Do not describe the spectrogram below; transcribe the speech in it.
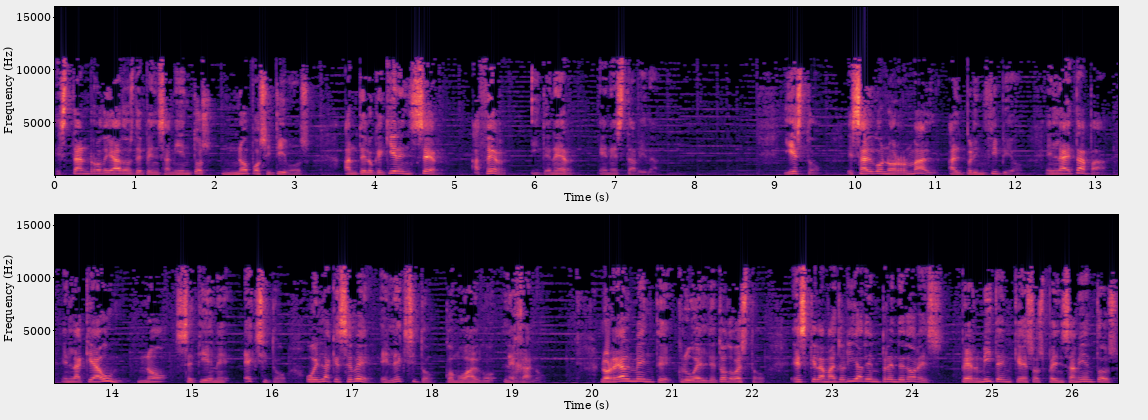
están rodeados de pensamientos no positivos ante lo que quieren ser, hacer y tener en esta vida. Y esto es algo normal al principio, en la etapa en la que aún no se tiene éxito o en la que se ve el éxito como algo lejano. Lo realmente cruel de todo esto es que la mayoría de emprendedores permiten que esos pensamientos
